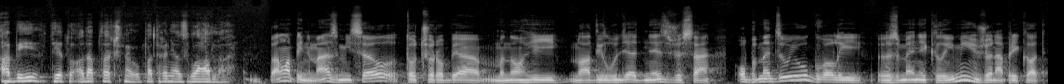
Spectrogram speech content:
aby tieto adaptačné opatrenia zvládla. Pán Lapin, má zmysel to, čo robia mnohí mladí ľudia dnes, že sa obmedzujú kvôli zmene klímy, že napríklad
